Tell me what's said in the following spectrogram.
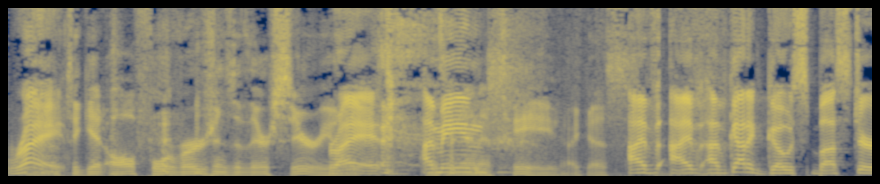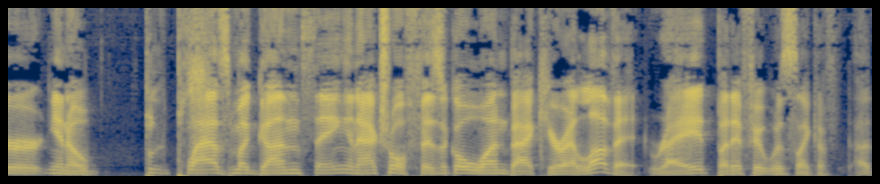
know, Right. to get all four versions of their series, Right. I mean, NFT, I guess. I've I've I've got a Ghostbuster, you know, pl- plasma gun thing, an actual physical one back here. I love it, right? But if it was like a a,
